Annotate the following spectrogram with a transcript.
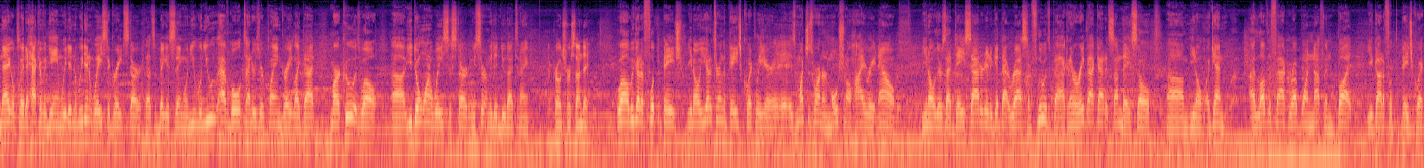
Nagle played a heck of a game. We didn't we didn't waste a great start. That's the biggest thing. When you when you have goaltenders who are playing great like that, Marcoux as well, uh, you don't want to waste a start, and we certainly didn't do that tonight. Approach for Sunday. Well, we got to flip the page. You know, you got to turn the page quickly here. As much as we're on an emotional high right now, you know, there's that day Saturday to get that rest and fluids back, and then we're right back at it Sunday. So, um, you know, again, I love the fact we're up one nothing, but you got to flip the page quick.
